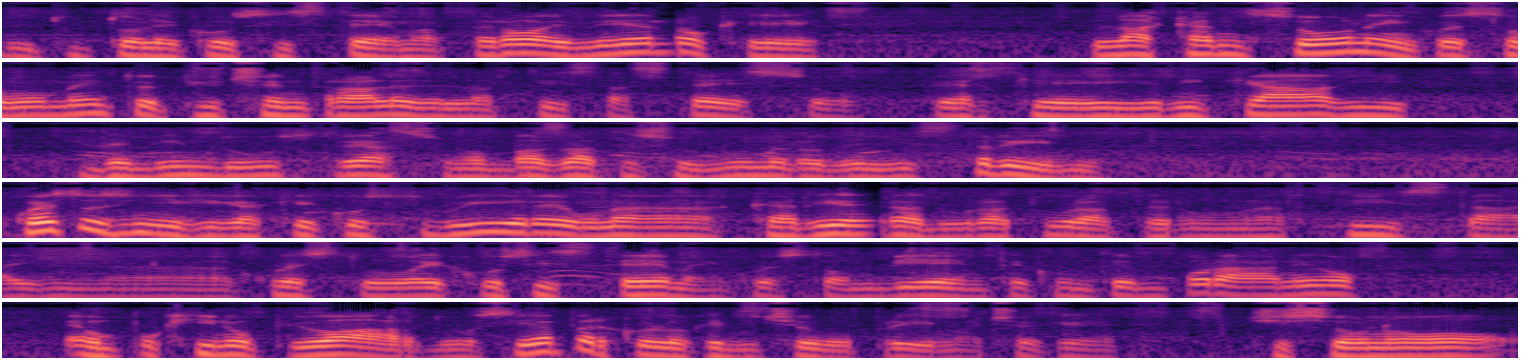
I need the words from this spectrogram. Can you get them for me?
di tutto l'ecosistema, però è vero che la canzone in questo momento è più centrale dell'artista stesso, perché i ricavi dell'industria sono basati sul numero degli stream. Questo significa che costruire una carriera duratura per un artista in eh, questo ecosistema, in questo ambiente contemporaneo, è un pochino più arduo, sia per quello che dicevo prima, cioè che ci sono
